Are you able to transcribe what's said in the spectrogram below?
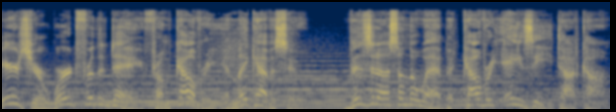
Here's your word for the day from Calvary in Lake Havasu. Visit us on the web at calvaryaz.com.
